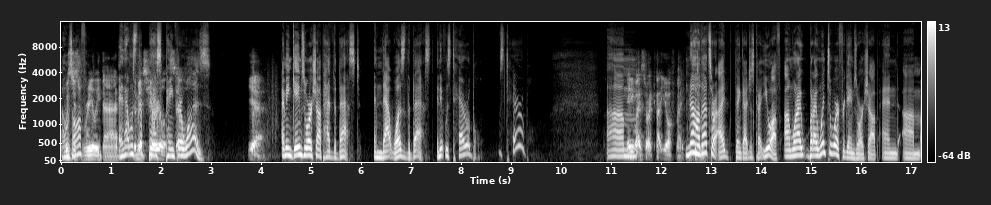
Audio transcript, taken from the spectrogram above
Oh, It was just really bad, And that was the, best material paint there was. Yeah. I mean, Games Workshop had the best, and that was the best, and it was terrible. It was terrible. Um, Anyway, sorry, I cut you off, mate. no, that's all right. I think I just cut you off. Um, when I but I went to work for Games Workshop, and um,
